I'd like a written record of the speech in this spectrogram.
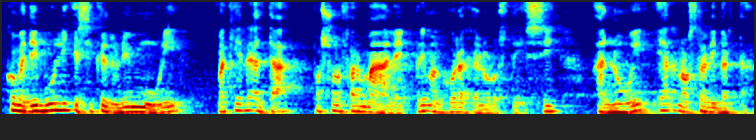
come dei bulli che si credono immuni ma che in realtà possono far male, prima ancora che a loro stessi, a noi e alla nostra libertà.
